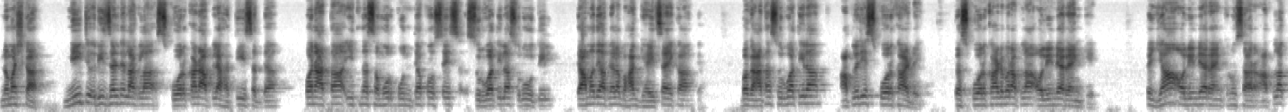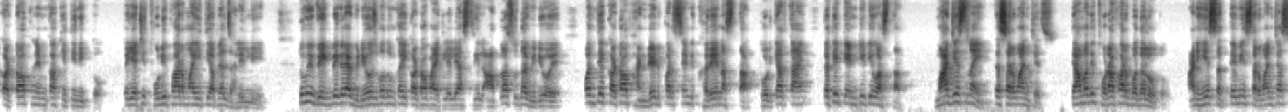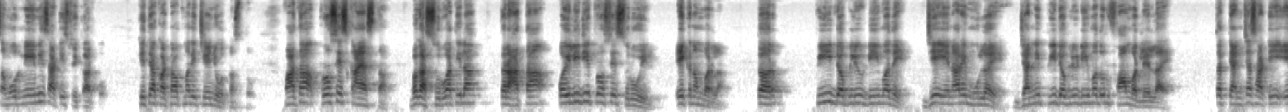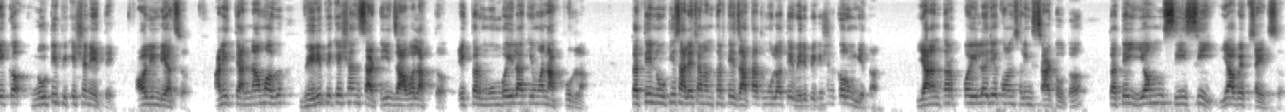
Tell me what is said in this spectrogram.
नमस्कार. NEET result लागला score card आपल्या हाती सध्या. पण आता इथनं समोर कोणत्या प्रोसेस सुरुवातीला सुरू होतील त्यामध्ये आपल्याला भाग घ्यायचा आहे का? बघा आता सुरुवातीला आपलं जे स्कोअर कार्ड आहे तर स्कोअर कार्डवर आपला ऑल इंडिया रँक आहे. तर या ऑल इंडिया रँकनुसार आपला कट ऑफ नेमका किती निघतो? तर याची थोडीफार माहिती आपल्याला झालेली आहे. तुम्ही वेगवेगळ्या व्हिडिओजमधून काही कट ऑफ ऐकलेले असतील आपला सुद्धा व्हिडिओ आहे पण ते कट ऑफ हंड्रेड पर्सेंट खरे नसतात. थोडक्यात काय? तर ते टेंटेटिव्ह असतात. माझेच नाही तर सर्वांचेच. त्यामध्ये थोडाफार बदल होतो. आणि हे सत्य मी सर्वांच्या समोर नेहमीसाठी स्वीकारतो की त्या कट ऑफमध्ये चेंज होत असतो. मग आता प्रोसेस काय असतात? बघा सुरुवातीला तर आता पहिली जी प्रोसेस सुरू होईल एक नंबरला तर पी डब्ल्यू डीमध्ये जे येणारे मुलं आहे ज्यांनी पी डब्ल्यू डीमधून फॉर्म भरलेला आहे तर त्यांच्यासाठी एक नोटिफिकेशन येते ऑल इंडियाचं आणि त्यांना मग व्हेरिफिकेशनसाठी जावं लागतं एकतर मुंबईला किंवा नागपूरला. तर ते नोटीस आल्याच्यानंतर ते जातात मुलं ते व्हेरिफिकेशन करून घेतात. यानंतर पहिलं जे काउन्सलिंग स्टार्ट होतं तर ते एम सी सी या वेबसाईटचं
